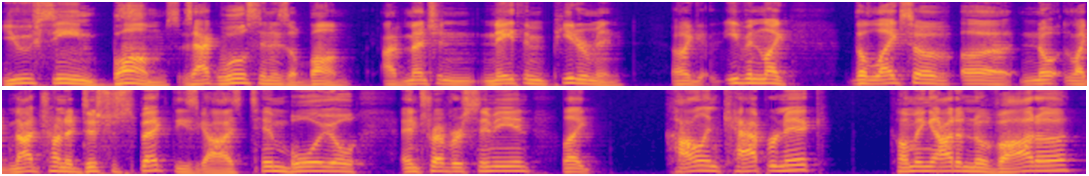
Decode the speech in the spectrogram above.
You've seen bums. Zach Wilson is a bum. I've mentioned Nathan Peterman. Like even like the likes of uh no like not trying to disrespect these guys, Tim Boyle and Trevor Siemian, like Colin Kaepernick coming out of Nevada.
